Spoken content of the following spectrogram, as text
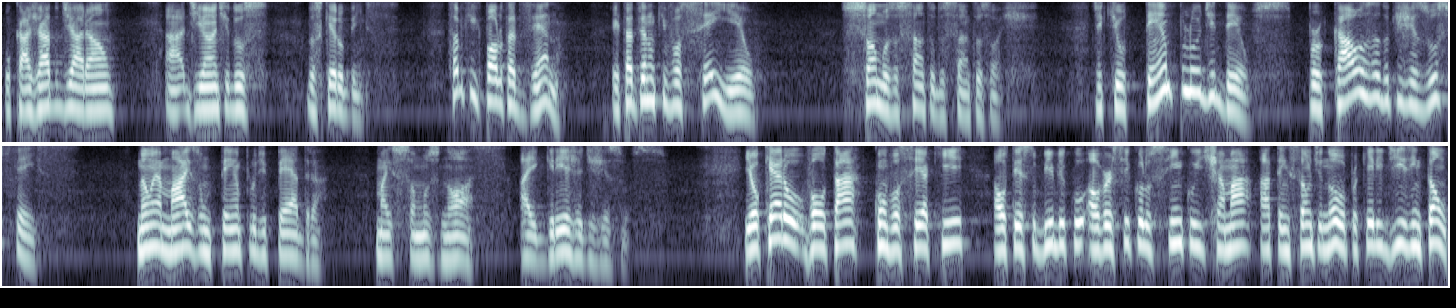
o cajado de Arão, ah, diante dos, dos querubins. Sabe o que Paulo está dizendo? Ele está dizendo que você e eu somos o Santo dos Santos hoje de que o templo de Deus, por causa do que Jesus fez, não é mais um templo de pedra, mas somos nós, a igreja de Jesus. E eu quero voltar com você aqui ao texto bíblico, ao versículo 5 e chamar a atenção de novo, porque ele diz então:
